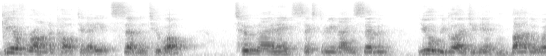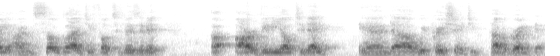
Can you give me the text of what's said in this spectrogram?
Give Ron a call today at 720-298-6397. You'll be glad you did. And by the way, I'm so glad you folks visited uh, our video today, and uh, we appreciate you. Have a great day.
